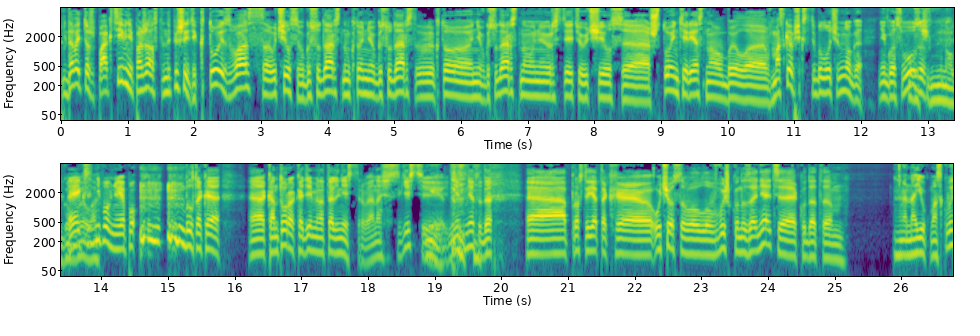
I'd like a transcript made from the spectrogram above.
давайте тоже поактивнее, пожалуйста, напишите, кто из вас учился в государственном, кто не в государственном, кто не в государственном университете учился, что интересного было. В Москве вообще, кстати, было очень много негосвузов. Очень много Я, было. кстати, не помню, я по... был такая э, контора Академии Натальи Нестеровой. Она сейчас есть? Нет. Нет, нет, да. Э, просто я так э, учесывал вышку на занятия куда-то на юг Москвы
